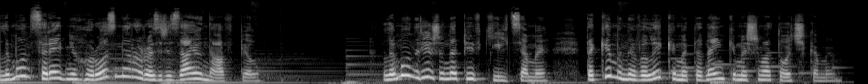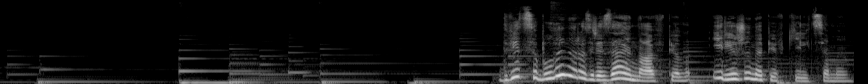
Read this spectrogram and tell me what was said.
Лимон середнього розміру розрізаю навпіл. Лимон ріжу напівкільцями, такими невеликими тоненькими шматочками. Дві цибулини розрізаю навпіл і ріжу напівкільцями.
